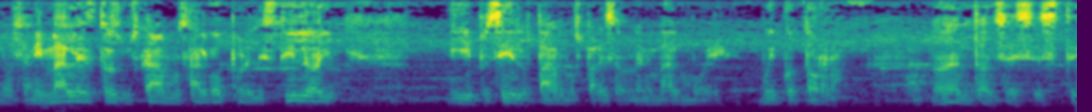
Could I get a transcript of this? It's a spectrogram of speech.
los animales, entonces buscábamos algo por el estilo y, y pues sí, los pájaros nos parecen un animal muy, muy cotorro. ¿no? Entonces, este,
